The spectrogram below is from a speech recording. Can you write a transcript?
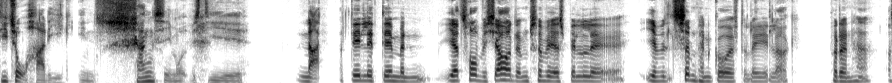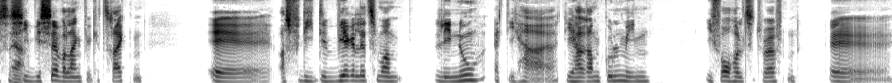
de to har de ikke en chance imod, hvis de... øh, Nej, og det er lidt det, men jeg tror, hvis jeg var dem, så vil jeg spille... Øh, jeg vil simpelthen gå efter Lady Luck på den her, og så ja. sige, vi ser, hvor langt vi kan trække den. Øh, også fordi det virker lidt som om lige nu, at de har, de har ramt guldminen i forhold til draften. Øh,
